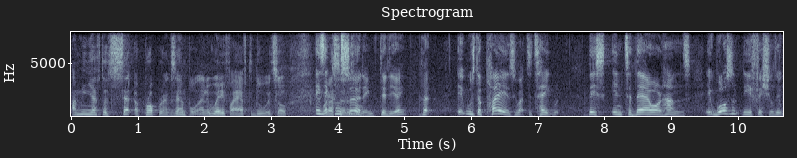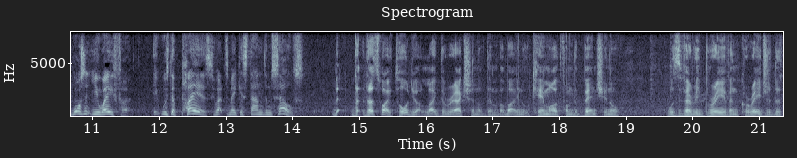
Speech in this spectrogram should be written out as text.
I mean, you have to set a proper example, and the UEFA have to do it. So, Is it as well. concerning, Didier, that it was the players who had to take this into their own hands? It wasn't the officials, it wasn't UEFA, it was the players who had to make a stand themselves. Th- th- that's why I told you I like the reaction of Demba Ba. You know, came out from the bench. You know, was very brave and courageous. The,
